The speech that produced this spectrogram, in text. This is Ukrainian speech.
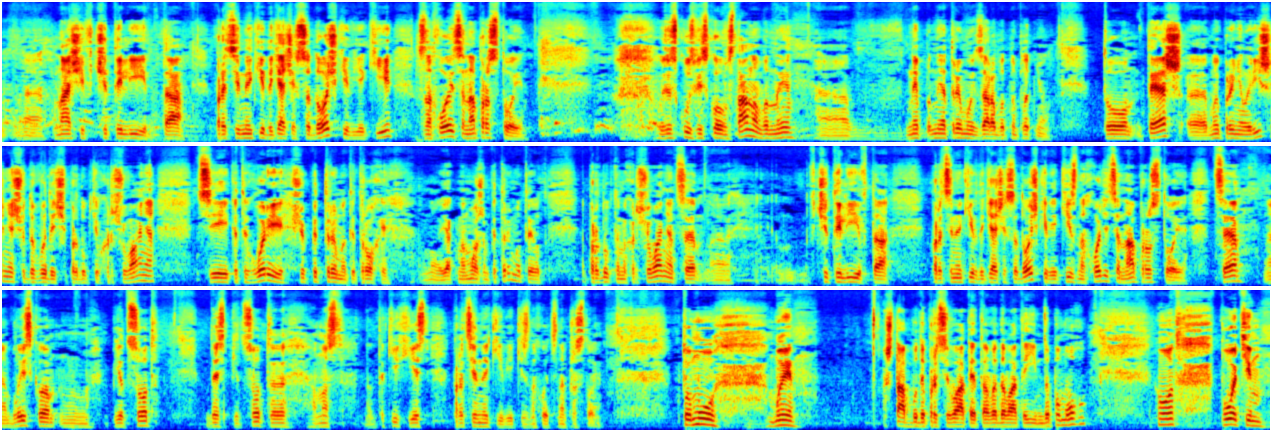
наші вчителі та працівники дитячих садочків, які знаходяться на простої. У зв'язку з військовим станом вони не отримують заробітну платню. То теж е, ми прийняли рішення щодо видачі продуктів харчування цієї категорії, щоб підтримати трохи. Ну як ми можемо підтримати, от продуктами харчування це е, вчителів та працівників дитячих садочків, які знаходяться на простої. Це е, близько 500, десь 500 е, у нас таких є працівників, які знаходяться на простої. Тому ми штаб буде працювати та видавати їм допомогу. От. Потім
